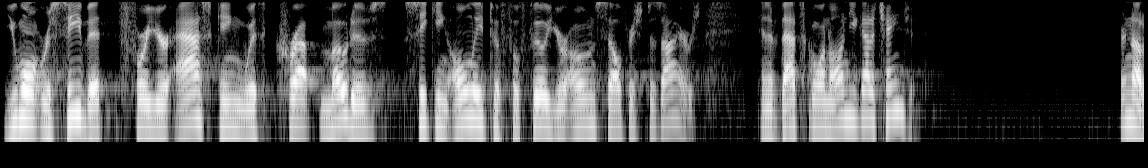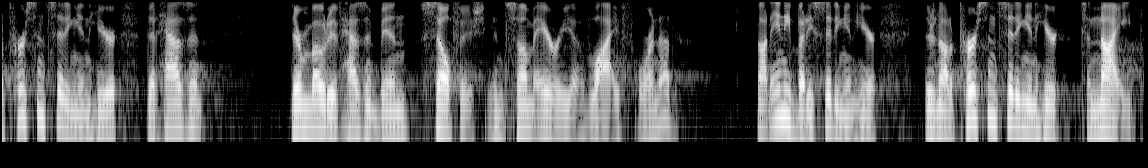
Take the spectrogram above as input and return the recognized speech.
you won't receive it, for you're asking with corrupt motives, seeking only to fulfill your own selfish desires. And if that's going on, you got to change it. There's not a person sitting in here that hasn't, their motive hasn't been selfish in some area of life or another. Not anybody sitting in here. There's not a person sitting in here tonight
